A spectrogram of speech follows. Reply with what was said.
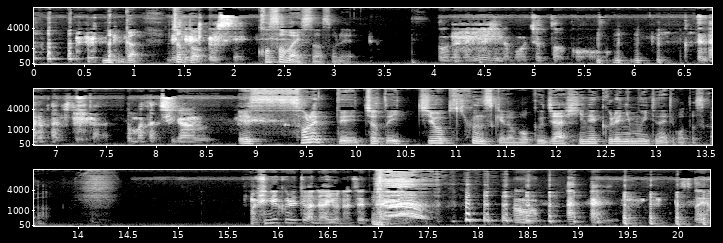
なんかちょってと。こそばいっすわそれそう、なんか、ユージのこう、ちょっとこう、癖になる感じというか、とまた違う。えそれってちょっと一応聞くんすけど僕じゃあひねくれに向いてないってことですか？まあ、ひねくれてはないよな、絶対。うん、確かに。そうや。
